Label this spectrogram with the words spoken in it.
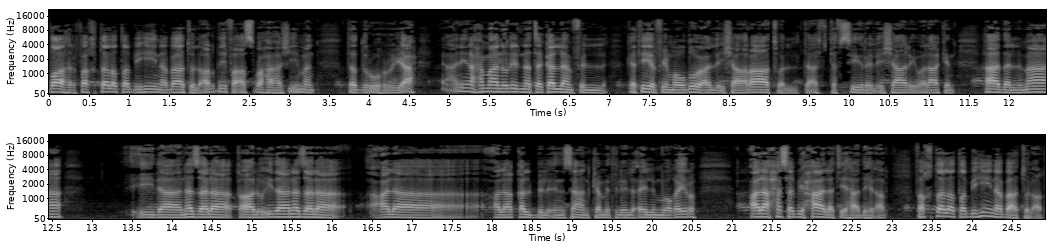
ظاهر فاختلط به نبات الأرض فأصبح هشيما تدروه الرياح. يعني نحن ما نريد نتكلم في الكثير في موضوع الإشارات والتفسير الإشاري ولكن هذا الماء إذا نزل قالوا إذا نزل على على قلب الإنسان كمثل العلم وغيره على حسب حالة هذه الأرض فاختلط به نبات الأرض.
